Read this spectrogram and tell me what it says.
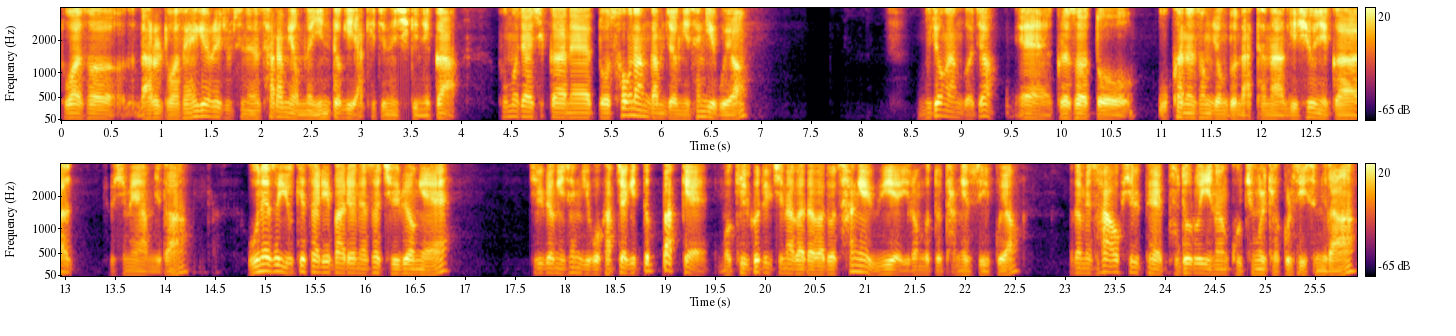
도와서 나를 도와서 해결해 줄 수 있는 사람이 없는 인덕이 약해지는 시기니까 부모 자식 간에 또 서운한 감정이 생기고요. 무정한 거죠. 예, 그래서 또 욱하는 성정도 나타나기 쉬우니까 조심해야 합니다. 운에서 육회살이 발현해서 질병에 질병이 생기고 갑자기 뜻밖의 뭐 길거리를 지나가다가도 상해 위에 이런 것도 당할 수 있고요. 그 다음에 사업 실패, 부도로 인한 고충을 겪을 수 있습니다.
